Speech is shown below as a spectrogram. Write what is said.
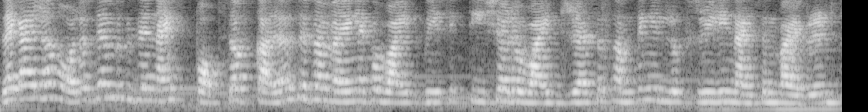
like I love all of them because they're nice pops of color. So if I'm wearing like a white basic t-shirt a white dress or something it looks really nice and vibrant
